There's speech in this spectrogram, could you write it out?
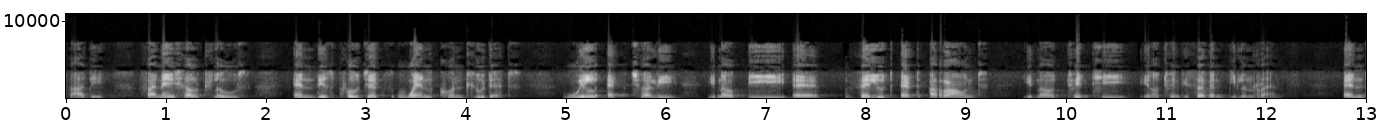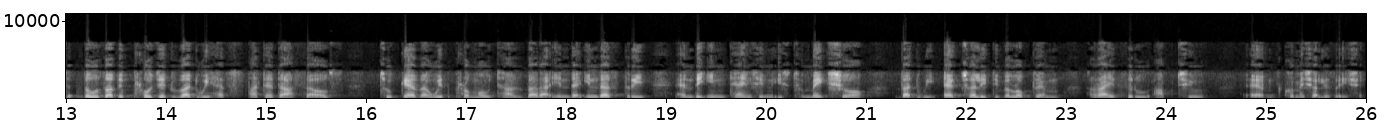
study, financial close, and these projects, when concluded, will actually, you know, be uh, valued at around, you know, 20, you know, 27 billion rands. And those are the projects that we have started ourselves together with promoters that are in the industry, and the intention is to make sure that we actually develop them right through up to um, commercialization.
